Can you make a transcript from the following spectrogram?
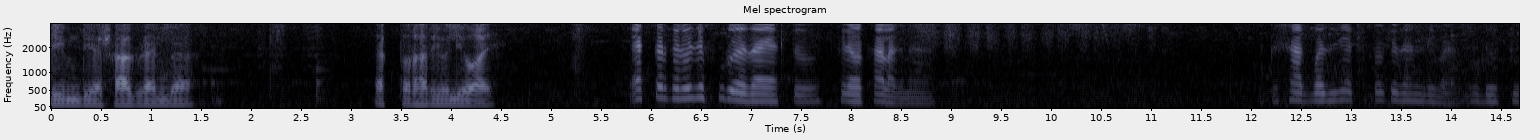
ডিম দিয়ে শাক রানবে এক তরহারি হলি হয়। এক তরকারি ওই যে ফুরে যায় একটু ফের আবার খাওয়া লাগে না। একটা শাক ভাজলি একটা তরকারি রানলি ভাজ ওটা একটু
